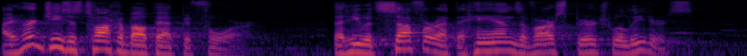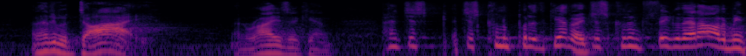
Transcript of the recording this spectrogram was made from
I heard Jesus talk about that before, that he would suffer at the hands of our spiritual leaders, and then he would die and rise again. I just, I just couldn't put it together. I just couldn't figure that out. I mean,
